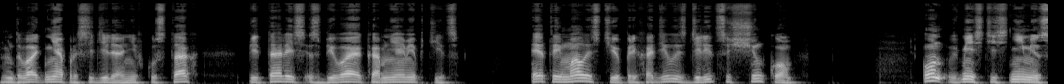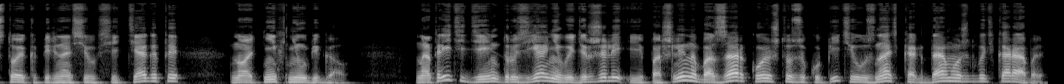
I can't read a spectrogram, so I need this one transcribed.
Два дня просидели они в кустах, питались, сбивая камнями птиц. Этой малостью приходилось делиться с щенком. Он вместе с ними стойко переносил все тяготы, но от них не убегал. На третий день друзья не выдержали и пошли на базар кое-что закупить и узнать, когда может быть корабль.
